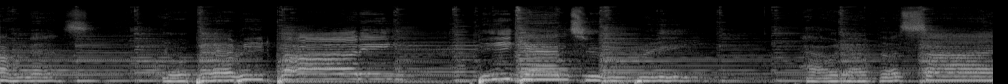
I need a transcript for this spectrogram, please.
promise your buried body began to breathe out of the sun.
